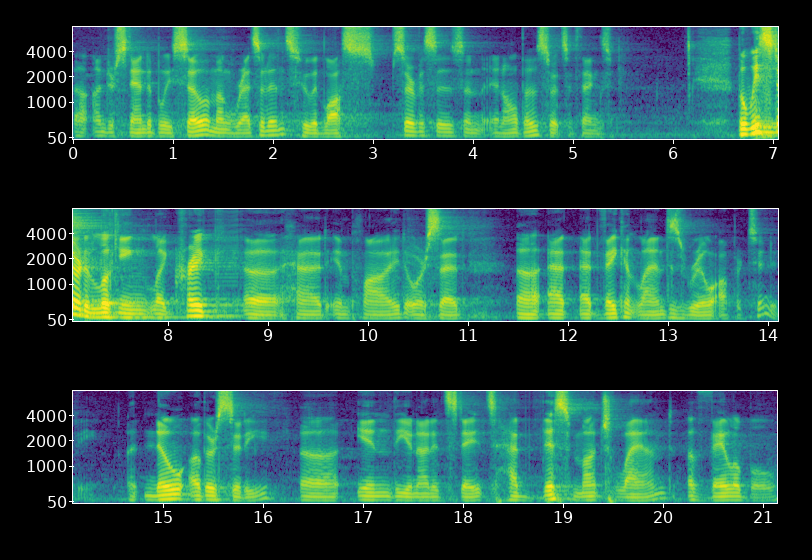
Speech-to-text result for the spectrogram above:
uh, understandably so, among residents who had lost services and, and all those sorts of things. But we started looking, like Craig uh, had implied or said, uh, at, at vacant land as real opportunity. Uh, no other city uh, in the United States had this much land available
